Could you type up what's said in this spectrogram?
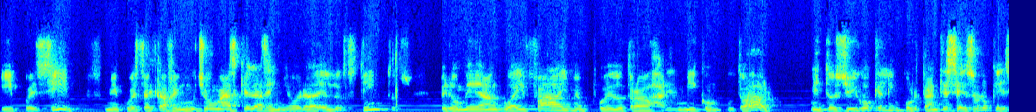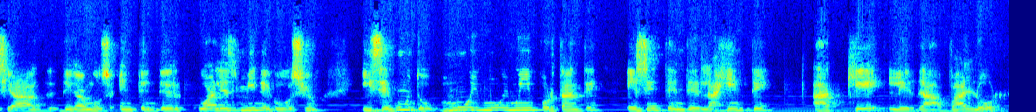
y pues sí, me cuesta el café mucho más que la señora de los tintos, pero me dan wifi y me puedo trabajar en mi computador. Entonces yo digo que lo importante es eso, lo que decía, digamos, entender cuál es mi negocio y segundo, muy, muy, muy importante, es entender la gente a qué le da valor.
